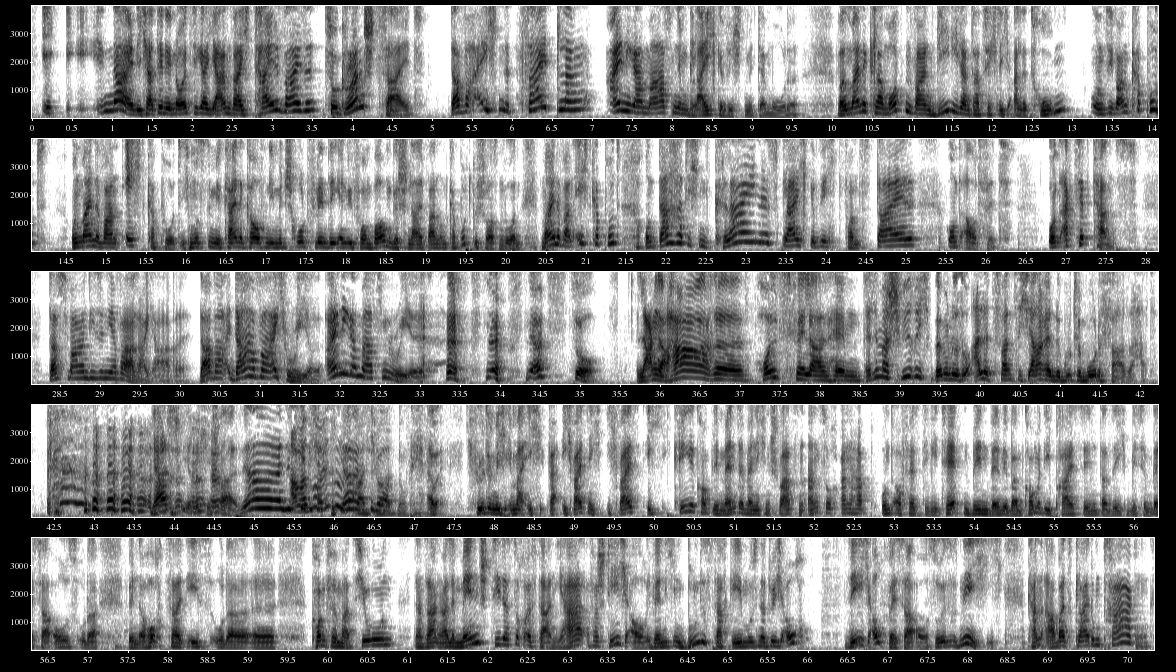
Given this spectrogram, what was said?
Nein, ich hatte in den 90er Jahren, war ich teilweise zur Grunge-Zeit. Da war ich eine Zeit lang einigermaßen im Gleichgewicht mit der Mode. Weil meine Klamotten waren die, die dann tatsächlich alle trugen und sie waren kaputt. Und meine waren echt kaputt. Ich musste mir keine kaufen, die mit Schrotflinte irgendwie vorm Baum geschnallt waren und kaputt geschossen wurden. Meine waren echt kaputt und da hatte ich ein kleines Gleichgewicht von Style und Outfit und Akzeptanz. Das waren diese Nirvana-Jahre. Da war, da war ich real. Einigermaßen real. ja, so. Lange Haare, Holzfällerhemd. Das ist immer schwierig, wenn man nur so alle 20 Jahre eine gute Modephase hat. ja, ist schwierig, ich weiß. Ja, das aber so ist es ja, ist in Ordnung. Aber ich fühlte mich immer, ich, ich weiß nicht, ich weiß, ich kriege Komplimente, wenn ich einen schwarzen Anzug anhab und auf Festivitäten bin. Wenn wir beim Comedy-Preis sind, dann sehe ich ein bisschen besser aus. Oder wenn der Hochzeit ist oder äh, Konfirmation, dann sagen alle, Mensch, zieh das doch öfter an. Ja, verstehe ich auch. Wenn ich in den Bundestag gehe, muss ich natürlich auch sehe ich auch besser aus. So ist es nicht. Ich kann Arbeitskleidung tragen.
